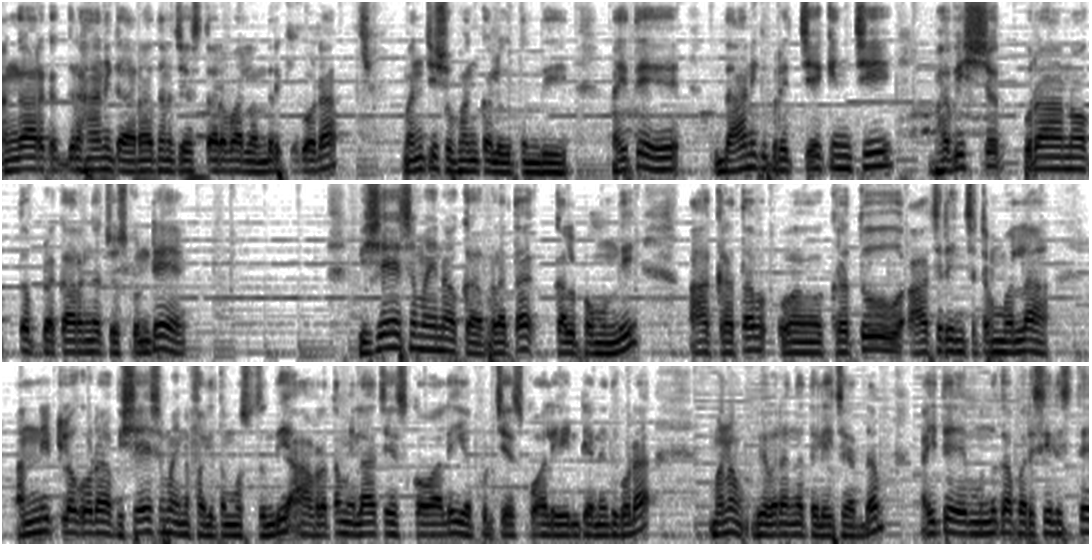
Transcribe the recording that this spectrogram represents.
అంగారక గ్రహానికి ఆరాధన చేస్తారో వాళ్ళందరికీ కూడా మంచి శుభం కలుగుతుంది. అయితే దానికి ప్రత్యేకించి భవిష్యత్ పురాణోక్త ప్రకారంగా చూసుకుంటే విశేషమైన ఒక వ్రత కల్పం ఉంది. ఆ క్రత క్రతు ఆచరించటం వల్ల అన్నిట్లో కూడా విశేషమైన ఫలితం వస్తుంది. ఆ వ్రతం ఎలా చేసుకోవాలి ఎప్పుడు చేసుకోవాలి ఏంటి అనేది కూడా మనం వివరంగా తెలియచేద్దాం. అయితే ముందుగా పరిశీలిస్తే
